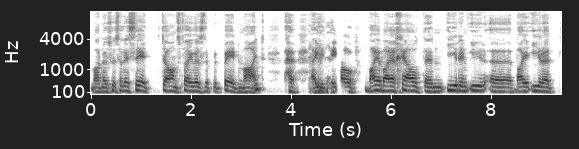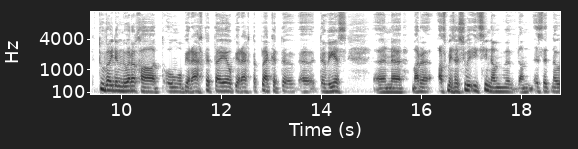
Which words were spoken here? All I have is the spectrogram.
maar nou soos hulle sê, chance favors the prepared mind. hy het al baie baie geld en ure en ure uh, baie ure toewyding nodig gehad om op die regte tye op die regte plekke te uh, te wees. En uh, maar uh, as mens nou so iets sien dan dan is dit nou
